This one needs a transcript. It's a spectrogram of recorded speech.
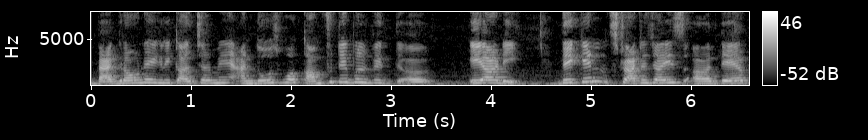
बैकग्राउंड है एग्रीकल्चर में and those who are comfortable with A R D they can strategize their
